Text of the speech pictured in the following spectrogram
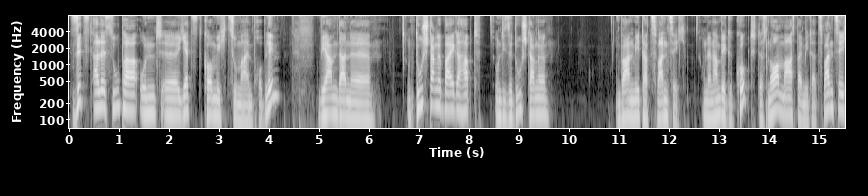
sitzt alles super und äh, jetzt komme ich zu meinem Problem. Wir haben da eine Duschstange bei gehabt und diese Duschstange war 1,20 Meter. Und dann haben wir geguckt, das Normmaß bei 1,20 Meter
